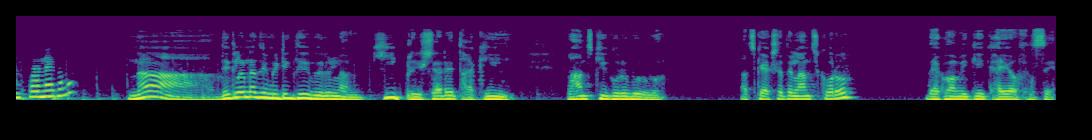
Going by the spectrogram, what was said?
লাঞ্চ করো না এখনও না দেখলাম না যে মিটিং থেকে বেরোলাম। কি প্রেশারে থাকি। লাঞ্চ কি করে করব? আজকে একসাথে লাঞ্চ করো। দেখো আমি কি খাই অফিসে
